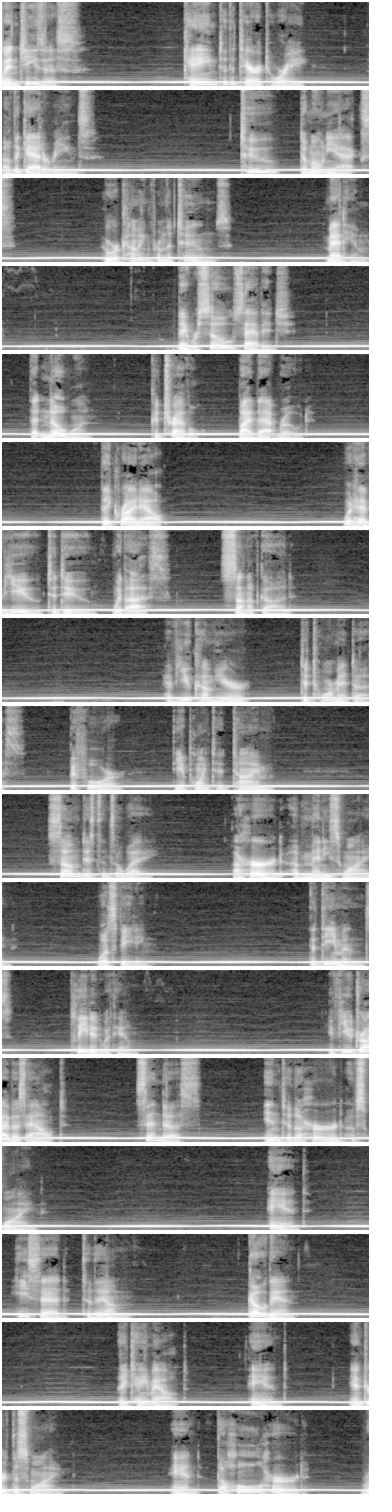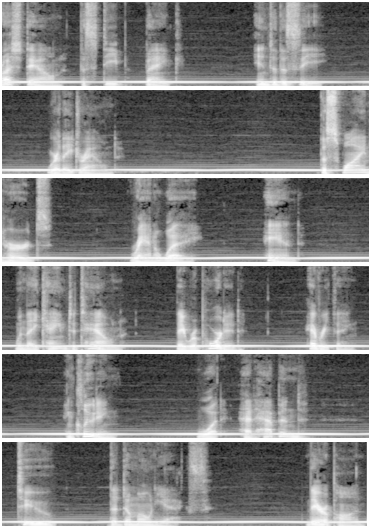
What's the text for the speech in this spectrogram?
When Jesus came to the territory of the Gadarenes, two demoniacs who were coming from the tombs met him. They were so savage that no one could travel by that road. They cried out, what have you to do with us, Son of God? Have you come here to torment us before the appointed time? Some distance away, a herd of many swine was feeding. The demons pleaded with him if you drive us out, send us into the herd of swine. And he said to them, Go then. They came out and entered the swine, and the whole herd rushed down the steep bank into the sea where they drowned. The swineherds ran away, and when they came to town, they reported everything, including what had happened to the demoniacs. Thereupon,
